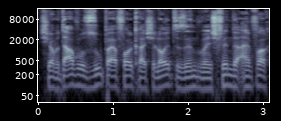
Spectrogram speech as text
Ich glaube, da, wo super erfolgreiche Leute sind, weil ich finde einfach,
